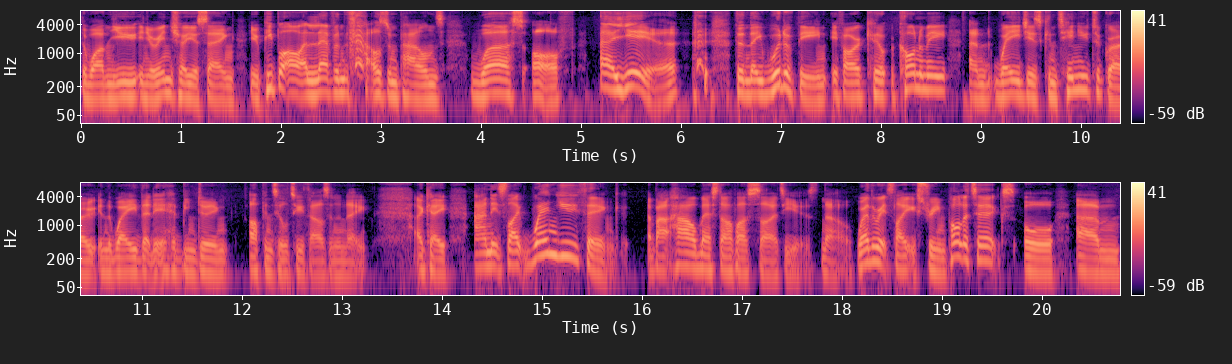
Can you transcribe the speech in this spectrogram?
the one you in your intro, you're saying, you know, people are £11,000 worse off a year than they would have been if our economy and wages continued to grow in the way that it had been doing up until 2008. Okay, and it's like when you think about how messed up our society is now, whether it's like extreme politics or um,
